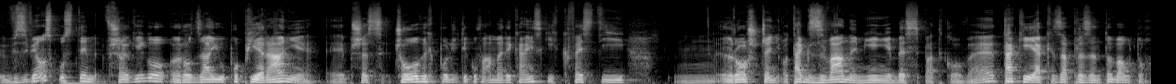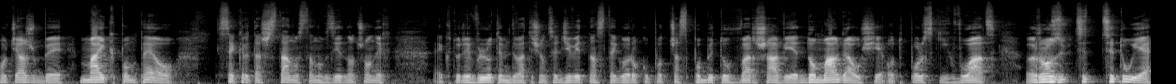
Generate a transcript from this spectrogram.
W związku z tym wszelkiego rodzaju popieranie e, przez czołowych polityków amerykańskich kwestii roszczeń o tak zwane mienie bezspadkowe, takie jak zaprezentował to chociażby Mike Pompeo, sekretarz stanu Stanów Zjednoczonych, e, który w lutym 2019 roku podczas pobytu w Warszawie domagał się od polskich władz, roz, cytuję,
